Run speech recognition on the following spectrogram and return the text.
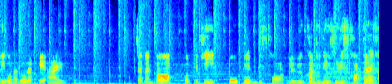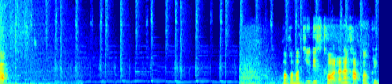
leonardo.ai จากนั้นก็กดไปที่ open discord หรือ continue to discord ก็ได้ครับ พอเข้ามาที่ Discord แล้วนะครับ ก็คลิก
